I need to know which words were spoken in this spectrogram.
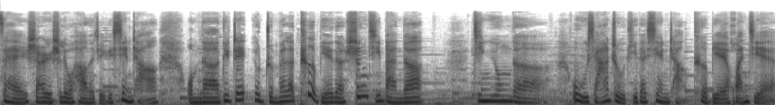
在十二月十六号的这个现场，我们的 DJ 又准备了特别的升级版的金庸的武侠主题的现场特别环节。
